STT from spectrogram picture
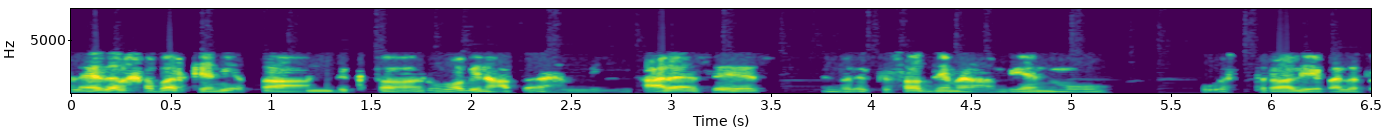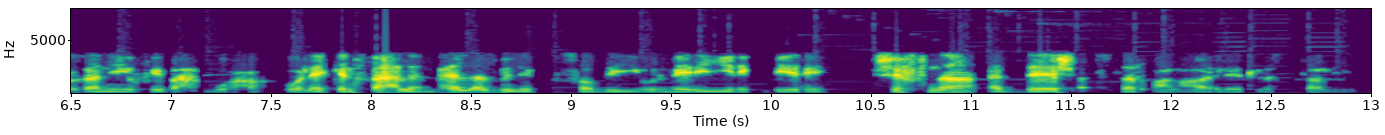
هلأ هذا الخبر كان يقطع عند كتار وما بينعطى أهمية على أساس أنه الاقتصاد دائما عم ينمو وأستراليا بلد غني وفي بحبوحه ولكن فعلا بهالأزمة الاقتصادية والمالية الكبيرة شفنا قديش اثر على العائلات الاستراليه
